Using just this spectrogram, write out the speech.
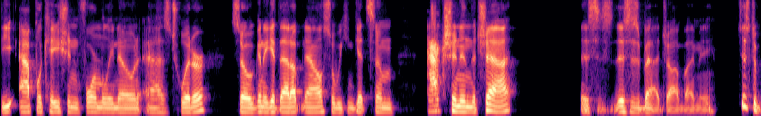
the application formerly known as Twitter. So, going to get that up now so we can get some action in the chat. This is this is a bad job by me. Just a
